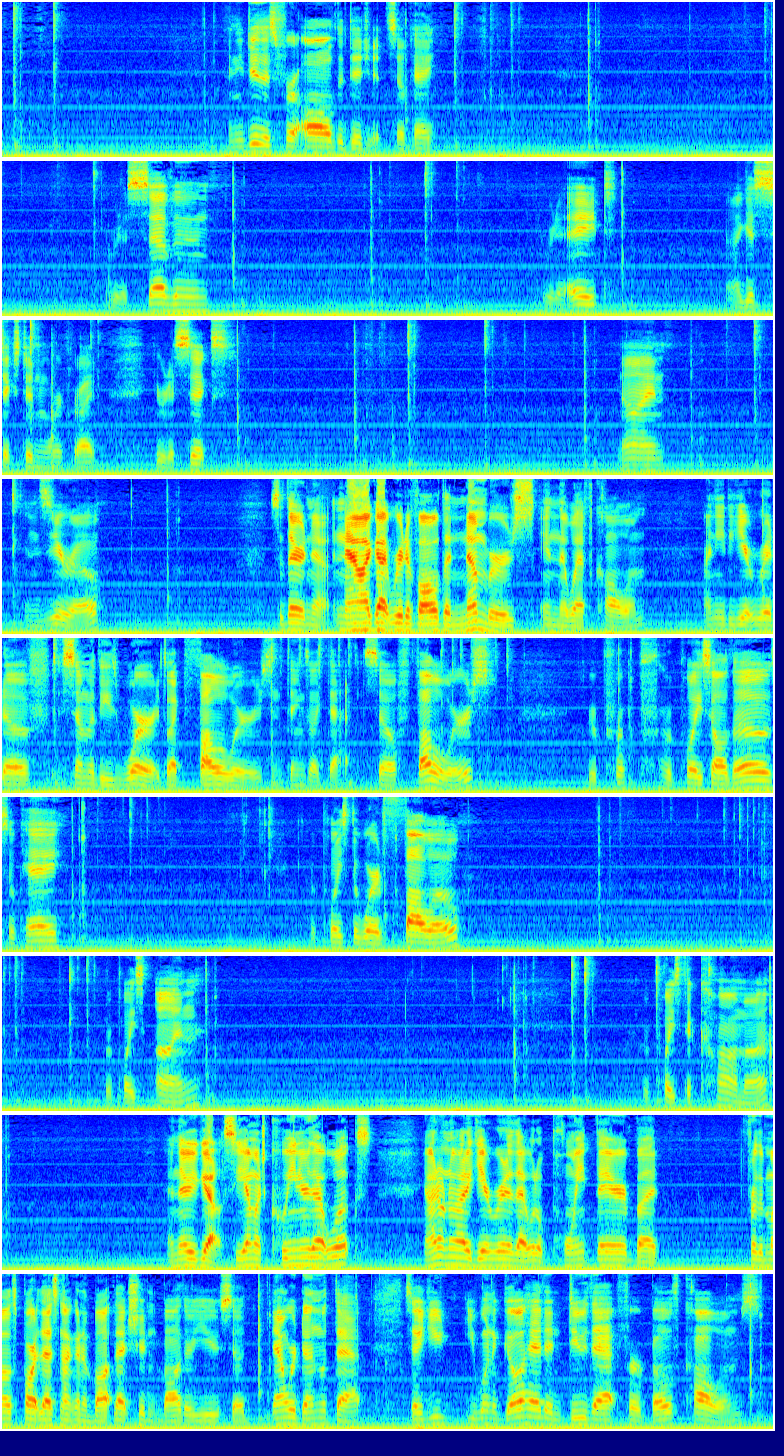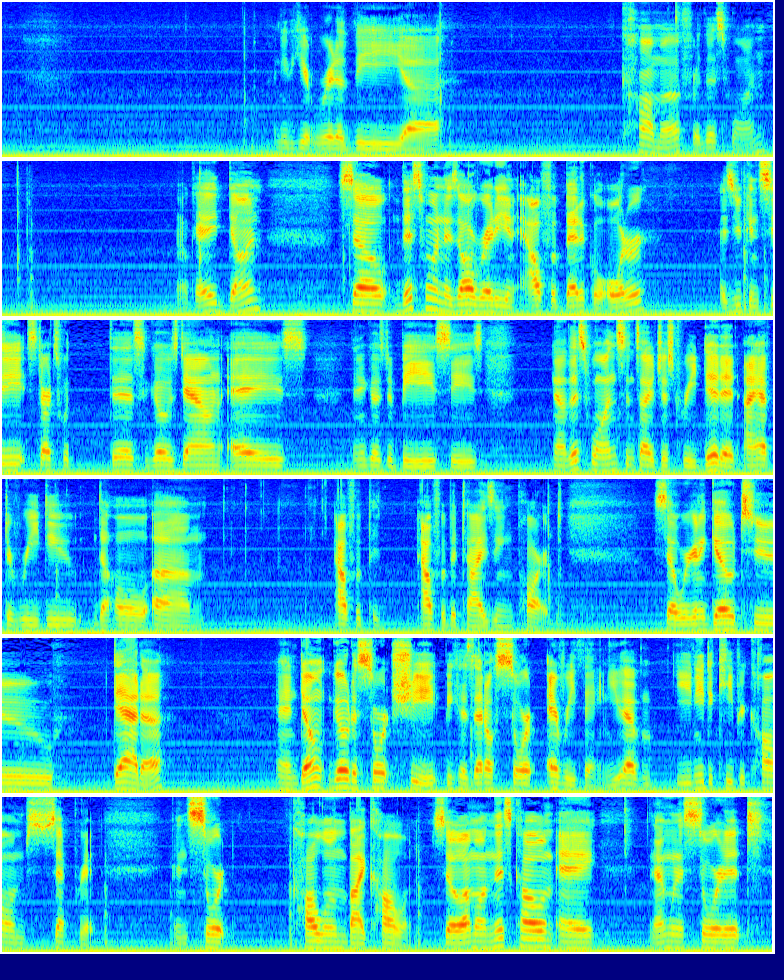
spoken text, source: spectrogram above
And you do this for all the digits, okay? Get rid of 7. Of 8. I guess 6 didn't work right. Rid of 6. 9. And 0. So there now. Now I got rid of all the numbers in the left column. I need to get rid of some of these words like followers and things like that. So followers, replace all those, okay. Replace the word follow. Replace un. Replace the comma. And there you go. See how much cleaner that looks? Now I don't know how to get rid of that little point there, but for the most part that's not going to that shouldn't bother you. So now we're done with that. So you you want to go ahead and do that for both columns. Need to get rid of the uh, comma for this one. Okay, done. So this one is already in alphabetical order. As you can see, it starts with this, it goes down A's, then it goes to B's, C's. now this one, since I just redid it, I have to redo the whole um, alphabet alphabetizing part. So we're going to go to data and don't go to sort sheet because that'll sort everything. You have you need to keep your columns separate and sort column by column. So I'm on this column A and I'm going to sort it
